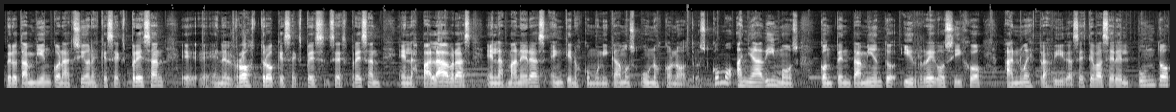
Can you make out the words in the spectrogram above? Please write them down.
pero también con acciones que se expresan eh, en el rostro, que se, se expresan en las palabras, en las maneras en que nos comunicamos unos con otros. ¿Cómo añadimos contentamiento y regocijo a nuestras vidas. Este va a ser el punto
